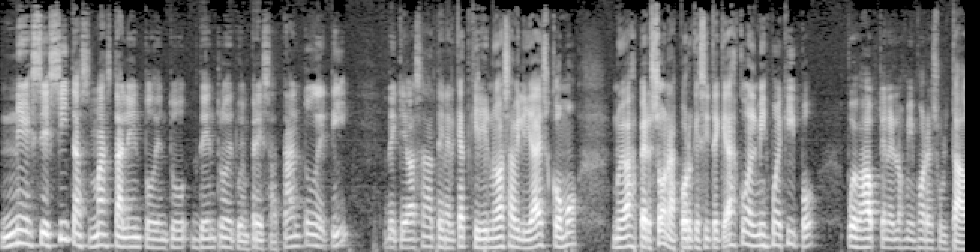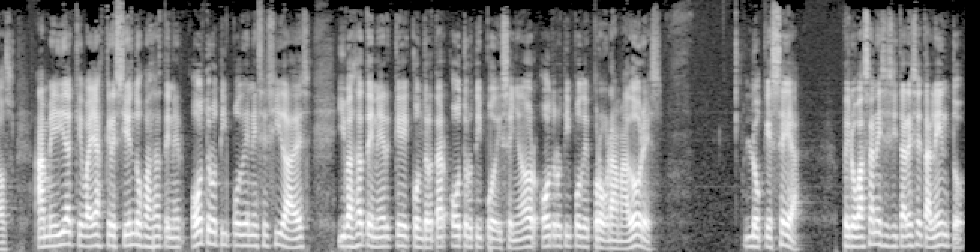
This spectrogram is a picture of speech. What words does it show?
necesitas más talento dentro, dentro de tu empresa, tanto de ti, de que vas a tener que adquirir nuevas habilidades, como nuevas personas, porque si te quedas con el mismo equipo, pues vas a obtener los mismos resultados. A medida que vayas creciendo vas a tener otro tipo de necesidades y vas a tener que contratar otro tipo de diseñador, otro tipo de programadores, lo que sea, pero vas a necesitar ese talento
